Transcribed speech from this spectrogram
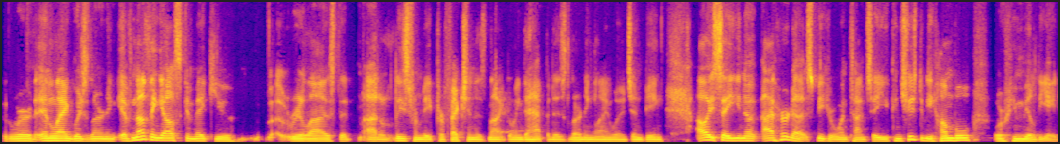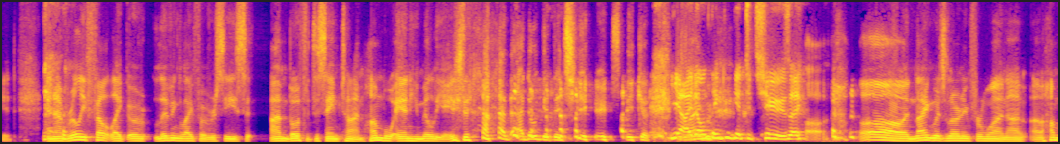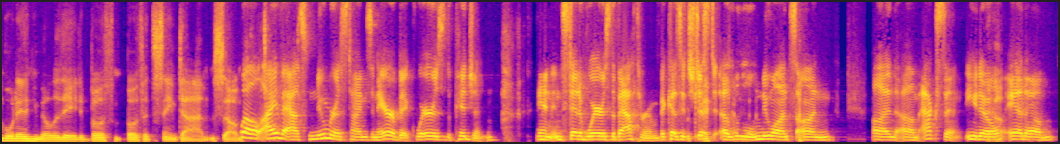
good word. In language learning. If nothing else can make you uh, realize that i don't at least for me perfection is not going to happen is learning language and being i always say you know i heard a speaker one time say you can choose to be humble or humiliated. And i've really felt like uh, living life overseas I'm both at the same time, humble and humiliated. I don't get to choose because yeah, I don't think you get to choose. I, oh, oh, and language learning for one, I'm, I'm, humbled and humiliated both both at the same time. So well, I've asked numerous times in Arabic, where is the pigeon, and instead of where is the bathroom, because it's okay. just a little nuance on on um, accent, you know, yeah. and um,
